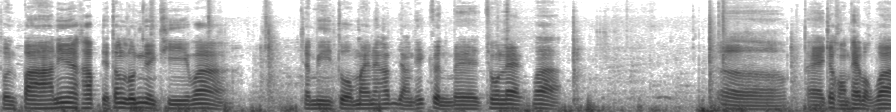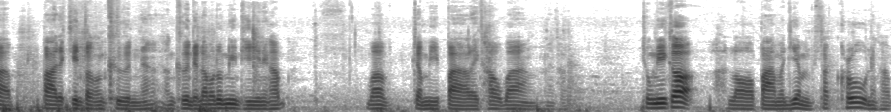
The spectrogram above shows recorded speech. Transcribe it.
ส่วนปลานี่นะครับ เดี๋ยวต้องลุ้นกันอีกทีว่า จะมีตัวไหมนะครับ อย่างที่เกินไปช่วงแรกว่าเอ่อแพรเจ้าของแพรบอกว่าปลาจะกินตอนกลางคืนนะกลางคืนเดี๋ยวเรามาลุ้นกันอีกทีนะครับ ว่าจะมีปลาอะไรเข้าบ้างนะครับช่วงนี้ก็รอปลามาเยี่ยมสักครู่นะครับ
